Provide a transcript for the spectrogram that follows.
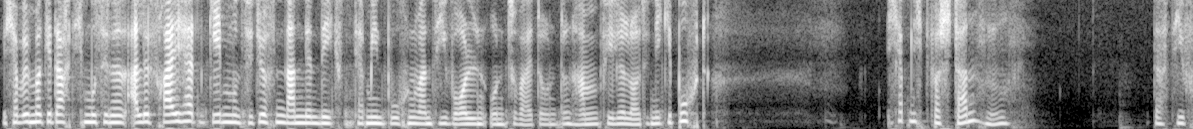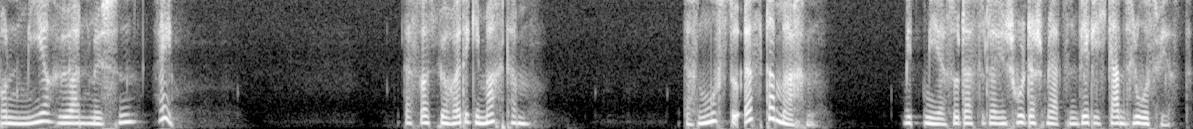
Ich habe immer gedacht, ich muss ihnen alle Freiheiten geben und sie dürfen dann den nächsten Termin buchen, wann sie wollen und so weiter. Und dann haben viele Leute nie gebucht. Ich habe nicht verstanden, dass die von mir hören müssen, hey, das, was wir heute gemacht haben, das musst du öfter machen mit mir, sodass du deine Schulterschmerzen wirklich ganz los wirst.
